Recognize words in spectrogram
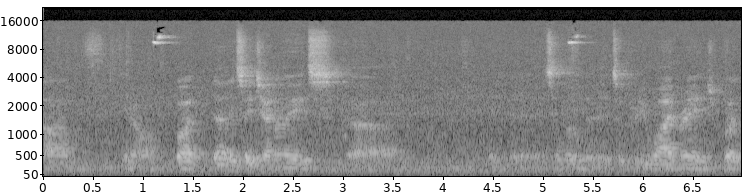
Um, you know, but I'd say generally it's, uh, it- it's a little bit, it's a pretty wide range, but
